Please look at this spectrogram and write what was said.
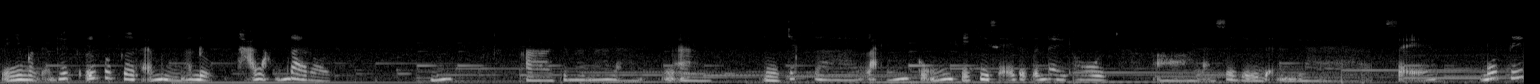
Tự nhiên mình cảm thấy lúc đó cơ thể mình nó được thả lỏng ra rồi. Ừ. À, cho nên là à, ừ, chắc uh, lãng cũng chỉ chia sẻ được đến đây thôi. À, lãng sẽ dự định là sẽ bố tiếp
